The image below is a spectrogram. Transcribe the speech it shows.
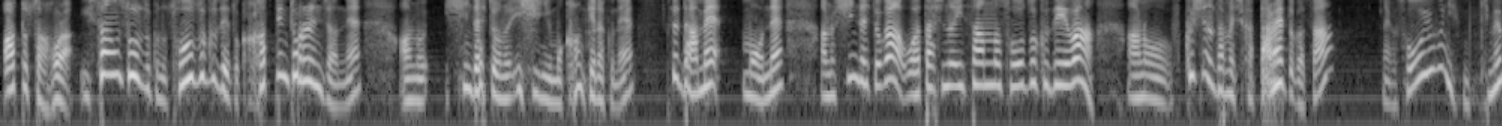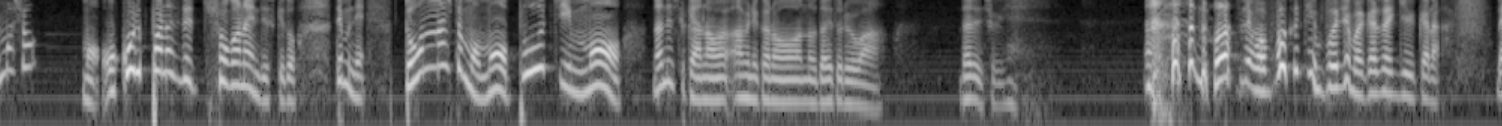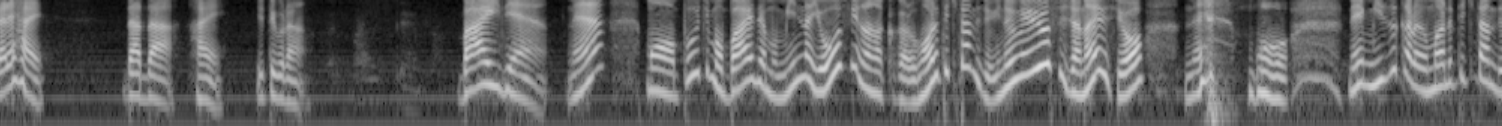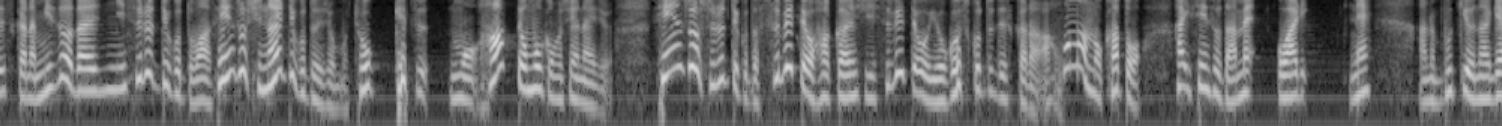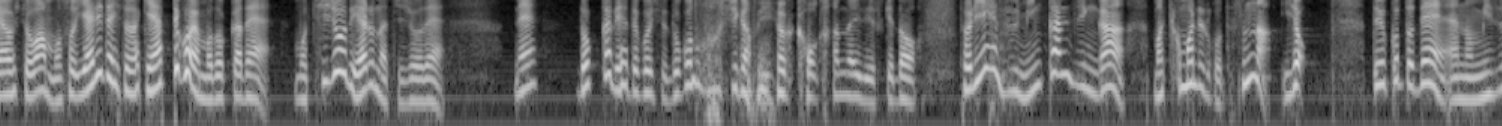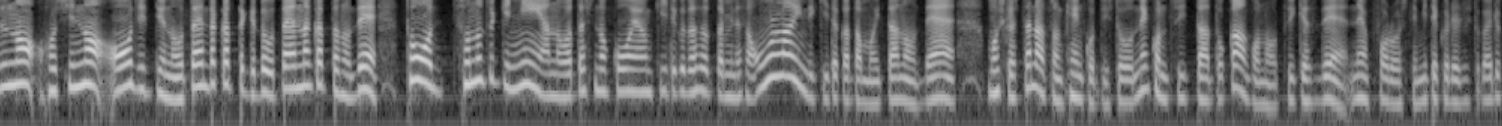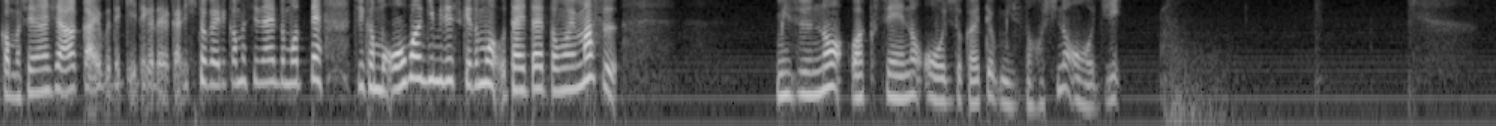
あとさ、ほら、遺産相続の相続税とか勝手に取られるんじゃんね。あの、死んだ人の意思死にも関係なくね。それダメ。もうね、あの、死んだ人が私の遺産の相続税は、あの、福祉のためしかダメとかさ。なんかそういうふうに決めましょう。もう怒りっぱなしでしょうがないんですけど、でもね、どんな人ももう、プーチンも、何でしたっけ、あの、アメリカのあの大統領は。誰でしたっけ？どうせもうプーチン、プーチンばっかり先言うから。誰？はい。だだ、はい。言ってごらん。バイデン。ね。もう、プーチンもバイデンもみんな用水の中から生まれてきたんですよ。井上陽水じゃないですよ。ね。もう、ね、自ら生まれてきたんですから、水を大事にするっていうことは、戦争しないっていうことでしょ。もう直結。もう、はって思うかもしれないでしょ。戦争するってことは全てを破壊し、全てを汚すことですから、アホなのかと。はい、戦争ダメ。終わり。ね。あの、武器を投げ合う人は、もうそう、やりたい人だけやってこい、もうどっかで。もう地上でやるな、地上で。ね。どっかでやってこいってどこの星が迷惑かわかんないですけど、とりあえず民間人が巻き込まれることすんな以上ということで、あの、水の星の王子っていうのを歌いたかったけど、歌えなかったので、と、その時に、あの、私の講演を聞いてくださった皆さん、オンラインで聞いた方もいたので、もしかしたら、その、健康って人をね、このツイッターとか、このツイキャスでね、フォローして見てくれる人がいるかもしれないし、アーカイブで聞いてくれる人がいるかもしれないと思って、時間もオーバー気味ですけども、歌いたいと思います。水の惑星の王子と書いて、水の星の王子。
